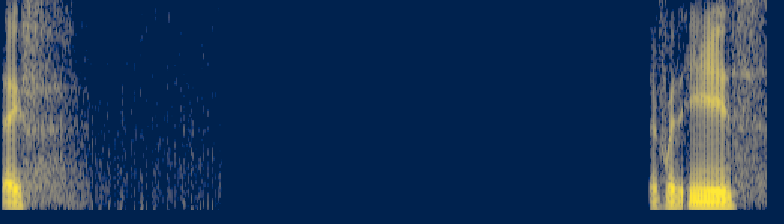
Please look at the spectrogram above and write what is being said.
Safe. Live with ease.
